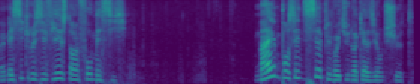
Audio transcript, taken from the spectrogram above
Un Messie crucifié, c'est un faux Messie. Même pour ses disciples, il va être une occasion de chute.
